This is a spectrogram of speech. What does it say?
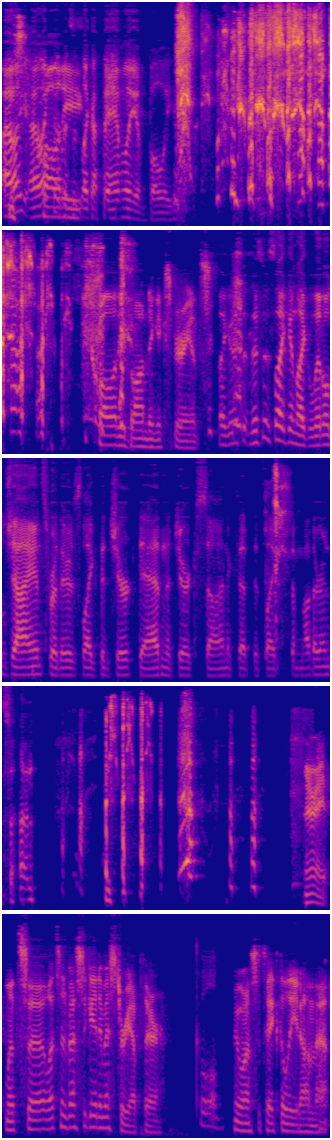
I like I like that this is like a family of bullies. Quality bonding experience. Like this, this is like in like Little Giants where there's like the jerk dad and the jerk son, except it's like the mother and son. All right, let's uh, let's investigate a mystery up there. cool. Who wants to take the lead on that?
